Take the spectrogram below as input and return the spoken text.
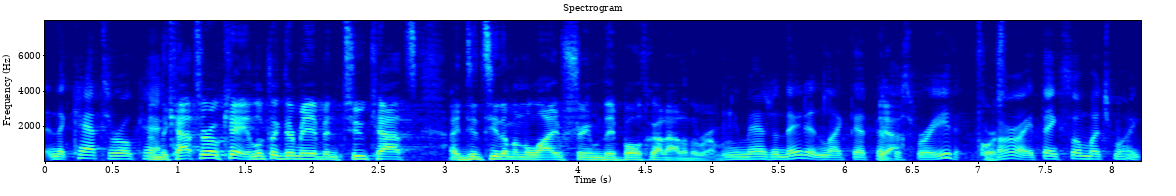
And the cats are okay. And the cats are okay. It looked like there may have been two cats. I did see them on the live stream. They both got out of the room. You imagine they didn't like that pepper yeah, spray either. Of course. All right. Thanks so much, Mike.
